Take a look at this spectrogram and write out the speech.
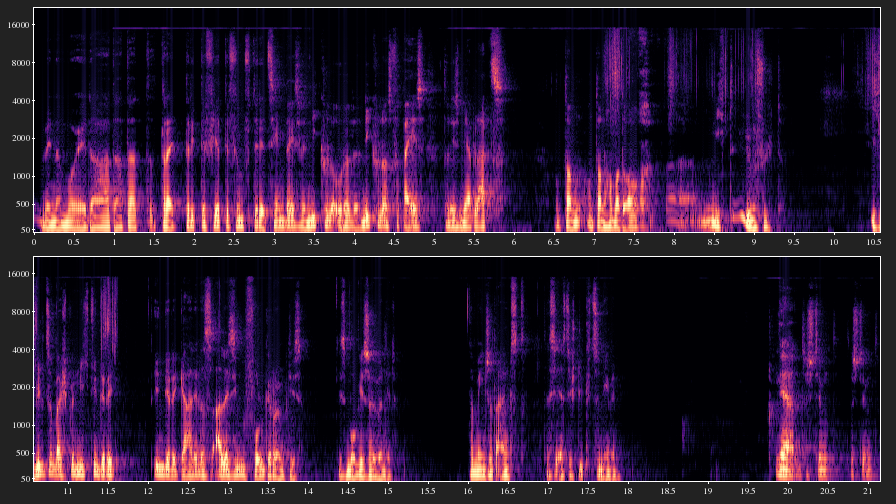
wenn einmal der, der, der, der dritte, vierte, fünfte Dezember ist, wenn Nikolaus oder der Nikolaus vorbei ist, dann ist mehr Platz. Und dann, und dann haben wir da auch äh, nicht überfüllt. Ich will zum Beispiel nicht in die, in die Regale, dass alles immer vollgeräumt ist. Das mag ich selber nicht. Der Mensch hat Angst, das erste Stück zu nehmen. Ja, das stimmt, das stimmt.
